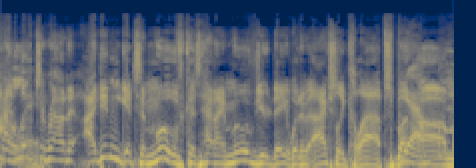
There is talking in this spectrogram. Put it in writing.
I looked way. around. I didn't get to move because had I moved, your date would have actually collapsed. But Yeah. um,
